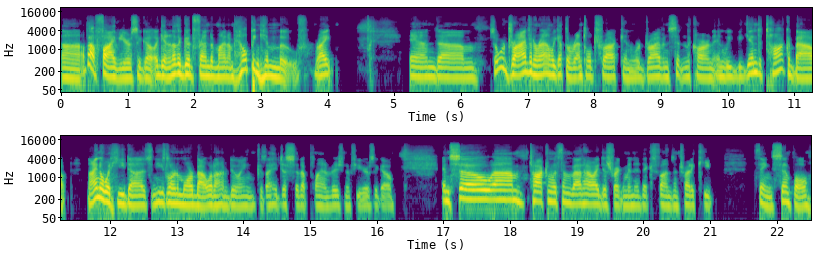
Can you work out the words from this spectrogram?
uh, about five years ago. Again, another good friend of mine, I'm helping him move, right? and um, so we're driving around we got the rental truck and we're driving sitting in the car and, and we begin to talk about i know what he does and he's learning more about what i'm doing because i had just set up plan vision a few years ago and so um, talking with him about how i just recommend index funds and try to keep things simple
